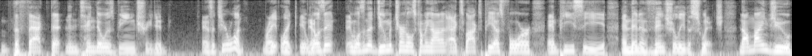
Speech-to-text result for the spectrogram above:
the fact that Nintendo is being treated as a tier one, right? Like it Yeah. wasn't it wasn't that Doom Eternals coming out on Xbox, PS4, and PC, and then eventually the Switch. Now, mind you,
